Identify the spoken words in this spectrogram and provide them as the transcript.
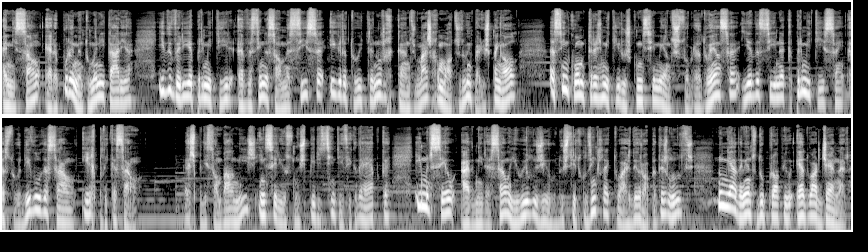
A missão era puramente humanitária e deveria permitir a vacinação maciça e gratuita nos recantos mais remotos do Império Espanhol, assim como transmitir os conhecimentos sobre a doença e a vacina que permitissem a sua divulgação e replicação. A expedição Balmis inseriu-se no espírito científico da época e mereceu a admiração e o elogio dos círculos intelectuais da Europa das Luzes, nomeadamente do próprio Edward Jenner,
